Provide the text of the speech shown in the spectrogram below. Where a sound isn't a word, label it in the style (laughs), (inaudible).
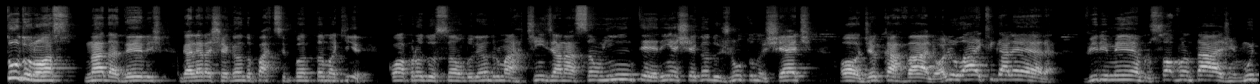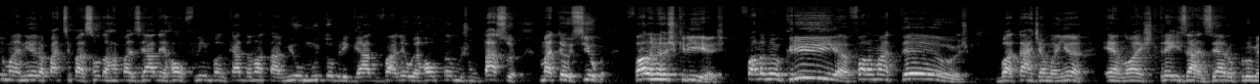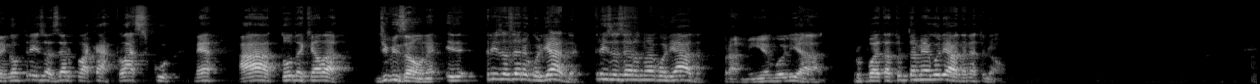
Tudo nosso, nada deles. Galera chegando, participando, estamos aqui com a produção do Leandro Martins e a nação inteirinha chegando junto no chat. Ó, Diego Carvalho, olha o like, galera. Vire membro, só vantagem, muito maneiro a participação da rapaziada. Erral Flynn, bancada nota mil, muito obrigado, valeu, Erral, tamo juntasso. Matheus Silva, fala meus crias, fala meu cria, fala Matheus. Boa tarde, amanhã é nós, 3 a 0 pro Mengão, 3 a 0 placar clássico, né? Ah, toda aquela divisão, né? 3 a 0 é goleada? 3 a 0 não é goleada? Para mim é goleada. Pro Poeta Tudo também é goleada, né, Tulhão?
